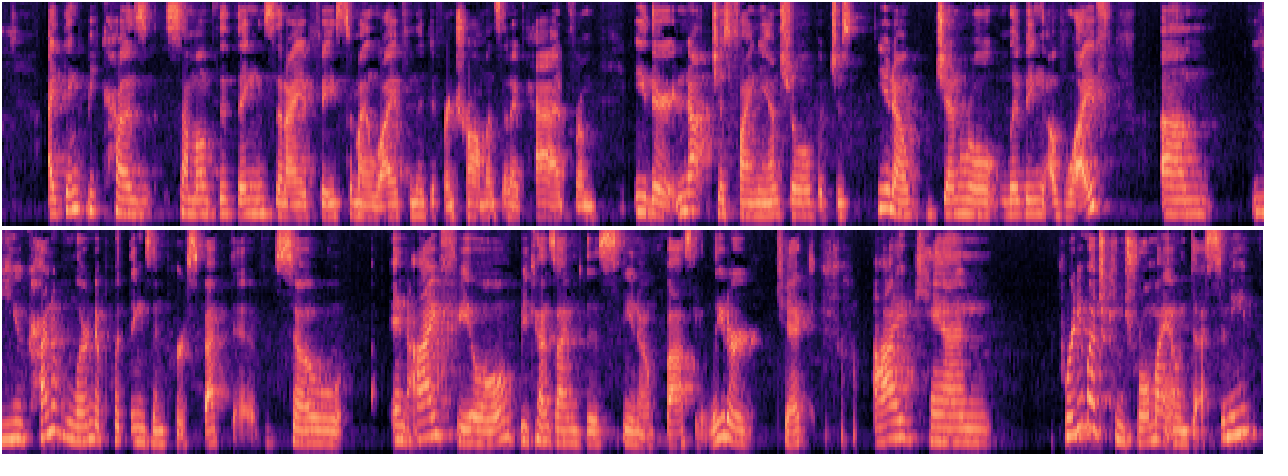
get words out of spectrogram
I think because some of the things that I have faced in my life and the different traumas that I've had from either not just financial, but just, you know, general living of life, um, you kind of learn to put things in perspective. So, and I feel because I'm this, you know, bossy leader chick, I can pretty much control my own destiny.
